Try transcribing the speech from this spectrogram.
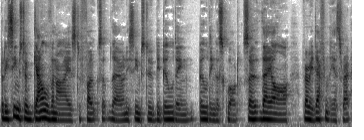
But he seems to have galvanised folks up there, and he seems to be building building a squad. So they are very definitely a threat.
